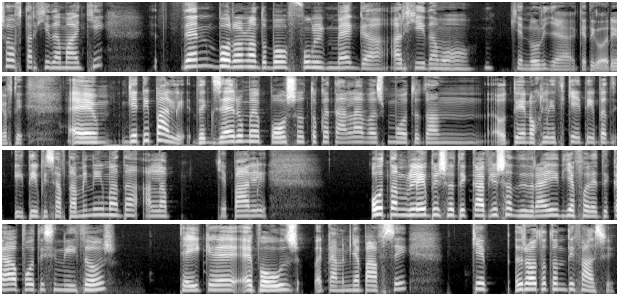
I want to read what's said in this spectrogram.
soft αρχίδαμάκι. Δεν μπορώ να το πω full mega αρχίδαμο, καινούργια κατηγορία αυτή. Ε, γιατί πάλι δεν ξέρουμε πόσο το κατάλαβα, ας πούμε, ότι, όταν, ότι ενοχλήθηκε η, τύπα, η τύπησα από τα μηνύματα, αλλά και πάλι όταν βλέπεις ότι κάποιος αντιδράει διαφορετικά από ό,τι συνήθως, take a pause, κάνε μια παύση και ρώτα τον τη φάση.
